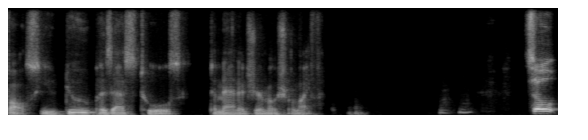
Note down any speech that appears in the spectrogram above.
false you do possess tools to manage your emotional life. So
